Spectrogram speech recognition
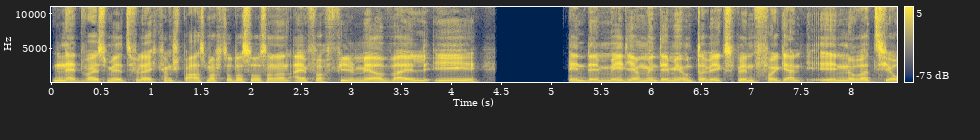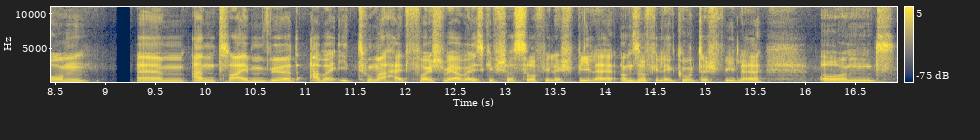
nicht, weil es mir jetzt vielleicht keinen Spaß macht oder so, sondern einfach viel mehr, weil ich in dem Medium, in dem ich unterwegs bin, voll gern Innovation ähm, antreiben würde, aber ich tue mir halt voll schwer, weil es gibt schon so viele Spiele und so viele gute Spiele. Und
